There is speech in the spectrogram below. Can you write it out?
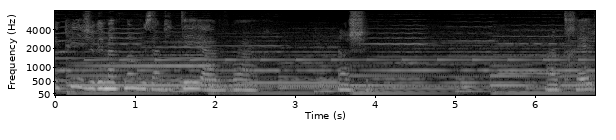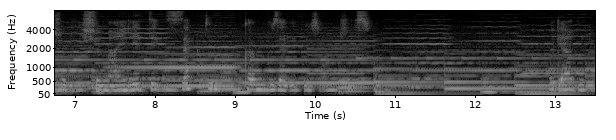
Et puis je vais maintenant vous inviter à voir un chemin. Un très joli chemin. Il est exactement comme vous avez besoin qu'il soit. Regardez-le.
